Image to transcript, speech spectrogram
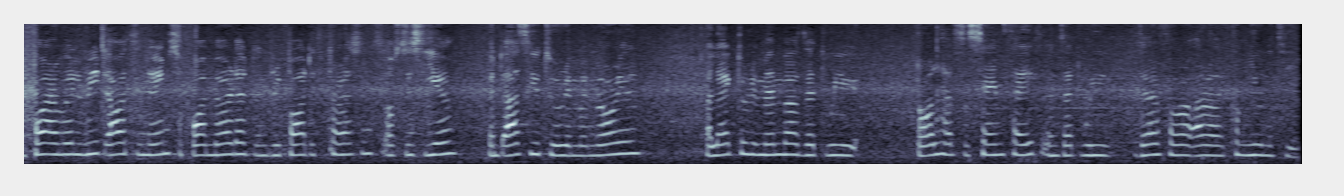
Before I will read out the names of all murdered and reported persons of this year and ask you to memorial, I like to remember that we all have the same fate and that we therefore are a community.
